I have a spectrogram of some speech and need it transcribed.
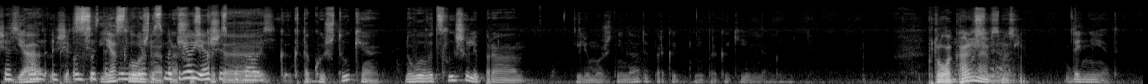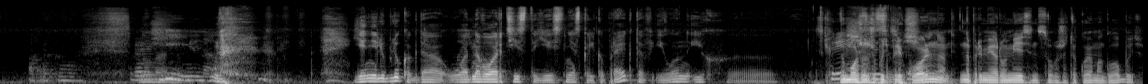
Сейчас я, он, он сейчас я сложно посмотрел, отношусь я к, это- испугалась. к, к такой штуке. Ну, вы вот слышали про... Или, может, не надо про, ни про какие имена говорить? Про локальное, в да. смысле? Да нет. А про кого? Про Ну чьи ладно. имена? Я не люблю, когда у одного артиста есть несколько проектов, и он их... э, Скорее Ну, может быть, прикольно. Например, у Мезенца уже такое могло быть.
